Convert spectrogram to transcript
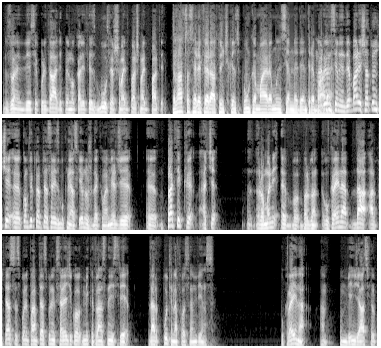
zone de securitate, prin localități buffer și mai departe și mai departe. La asta se referă atunci când spun că mai rămân semne de întrebare. Mai rămân semne de întrebare și atunci uh, conflictul ar putea să izbucnească. Eu nu știu dacă mai merge. Uh, practic, ace, România, uh, pardon, Ucraina, da, ar putea să spune, ar putea spune că se alege cu o mică Transnistrie, dar Putin a fost învins. Ucraina învinge astfel,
